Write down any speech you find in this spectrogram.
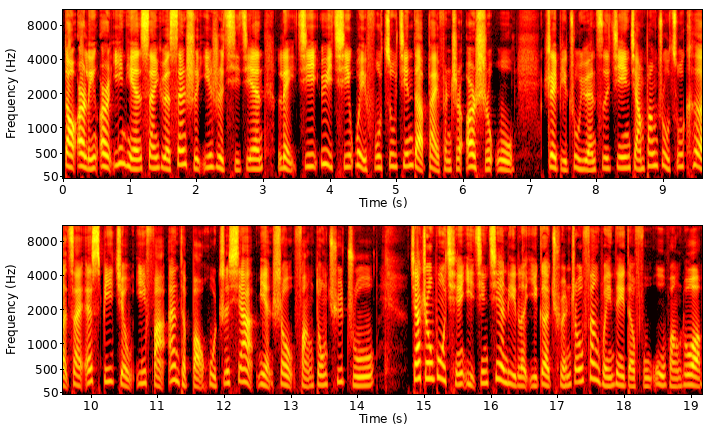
到二零二一年三月三十一日期间累计逾期未付租金的百分之二十五。这笔助援资金将帮助租客在 SB 九一法案的保护之下免受房东驱逐。加州目前已经建立了一个全州范围内的服务网络，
